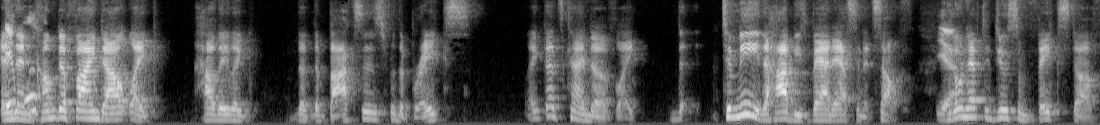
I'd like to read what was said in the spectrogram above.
And it then was- come to find out, like how they like the the boxes for the brakes, like that's kind of like the, to me the hobby's badass in itself. Yeah. You don't have to do some fake stuff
